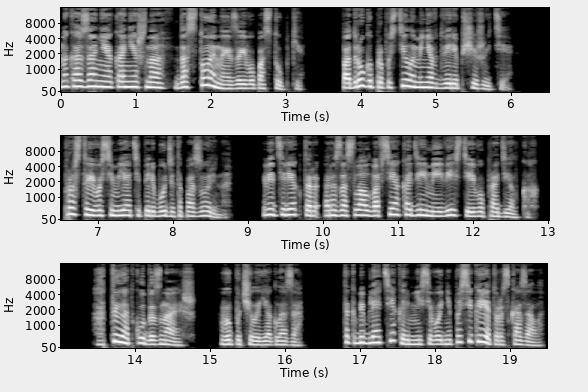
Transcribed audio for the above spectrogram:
Наказание, конечно, достойное за его поступки. Подруга пропустила меня в дверь общежития. Просто его семья теперь будет опозорена. Ведь ректор разослал во все академии вести о его проделках. «А ты откуда знаешь?» — выпучила я глаза. «Так библиотекарь мне сегодня по секрету рассказала».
